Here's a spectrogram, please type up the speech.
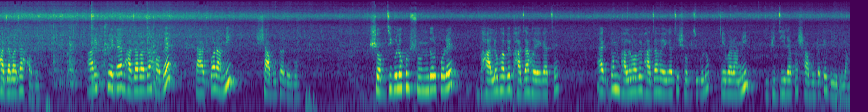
ভাজা ভাজা হবে। আর একটু এটা ভাজা ভাজা হবে, তারপর আমি সাবুটা দেব। সবজিগুলো খুব সুন্দর করে ভালোভাবে ভাজা হয়ে গেছে, একদম ভালোভাবে ভাজা হয়ে গেছে সবজিগুলো। এবার আমি ভিজিয়ে রাখা সাবুটাকে দিয়ে দিলাম।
